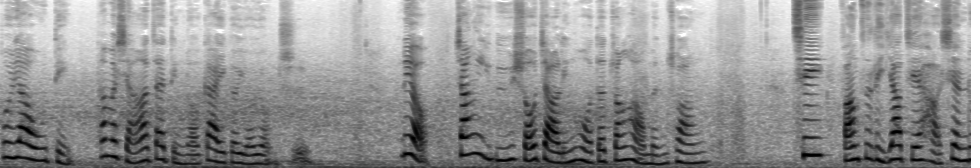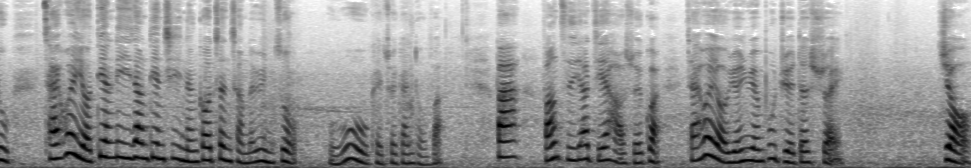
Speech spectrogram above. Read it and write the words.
不要屋顶，他们想要在顶楼盖一个游泳池。六，章鱼手脚灵活地装好门窗。七，房子里要接好线路，才会有电力让电器能够正常的运作。哦，可以吹干头发。八，房子要接好水管，才会有源源不绝的水。九。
